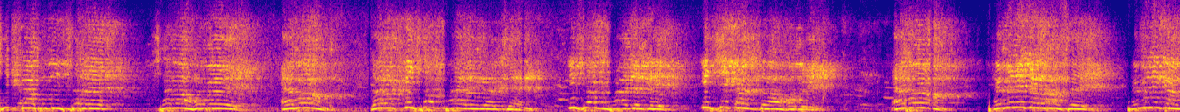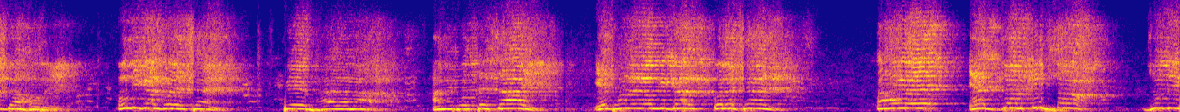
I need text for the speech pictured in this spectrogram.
শিক্ষা প্রতিষ্ঠানের সেবা হবে এবং যারা কৃষক ভাইরা রয়েছেন কৃষক ভাইদেরকে কৃষি কার্ড দেওয়া হবে। এবং ফ্যামিলি যারা আছে ফ্যামিলি কার্ড দেওয়া হবে। অঙ্গীকার করেছেন প্রিয় ভাই আমার, আমি বলতে চাই, এ ধরনের অঙ্গীকার করেছেন, তাহলে একজন কৃষক যদি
